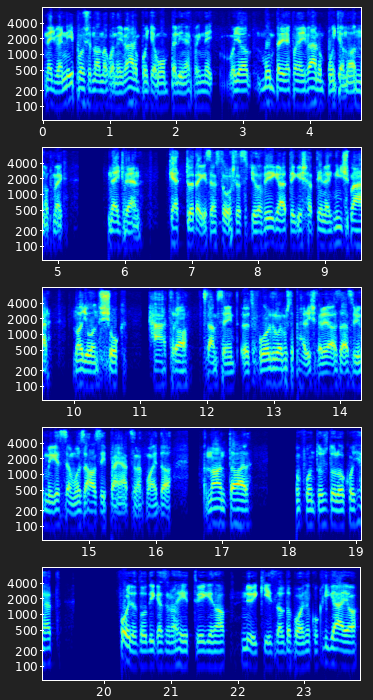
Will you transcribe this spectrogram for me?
44 pontosan, annak van egy várom pontja, a Montpelliernek meg negy, vagy a Montpelliernek van egy várom pontja, annak meg 42, hát egészen szoros lesz hogy ez a végjáték, és hát tényleg nincs már nagyon sok hátra, szám szerint 5 fordulat. Most a Párizs felé az az, hogy még egyszer hozzá hazépán játszanak majd a, a Nantal. Fontos dolog, hogy hát Folytatódik ezen a hétvégén a női kézlabda bajnokok ligája,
